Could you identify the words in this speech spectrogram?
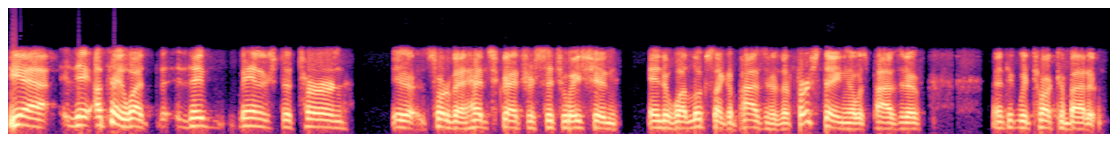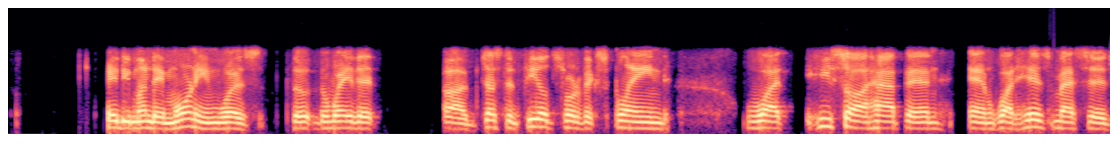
Yeah, they, I'll tell you what, they've managed to turn you know, sort of a head scratcher situation into what looks like a positive. The first thing that was positive, I think we talked about it maybe Monday morning, was the the way that uh, Justin Fields sort of explained what he saw happen and what his message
